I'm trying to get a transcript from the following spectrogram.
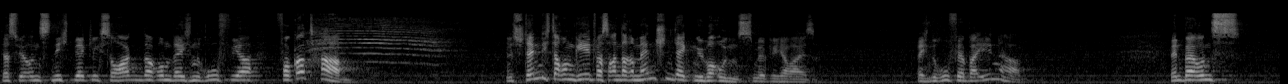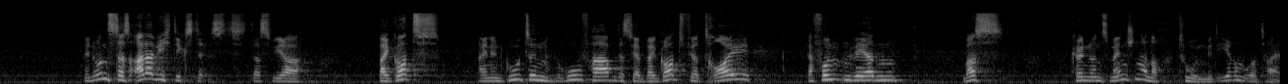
dass wir uns nicht wirklich sorgen darum, welchen Ruf wir vor Gott haben. Wenn es ständig darum geht, was andere Menschen denken über uns möglicherweise, welchen Ruf wir bei ihnen haben. Wenn bei uns, wenn uns das Allerwichtigste ist, dass wir bei Gott einen guten Ruf haben, dass wir bei Gott für treu erfunden werden, was können uns Menschen dann noch tun mit ihrem Urteil?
